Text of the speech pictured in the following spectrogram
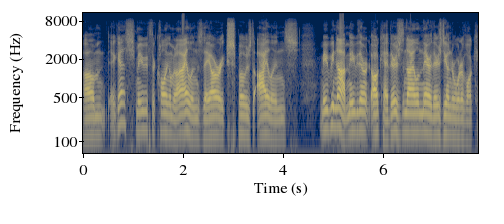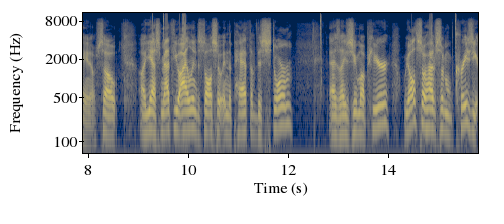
um, I guess maybe if they're calling them islands, they are exposed islands. Maybe not. Maybe they're okay. There's an island there. There's the underwater volcano. So, uh, yes, Matthew Island is also in the path of this storm. As I zoom up here, we also have some crazy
